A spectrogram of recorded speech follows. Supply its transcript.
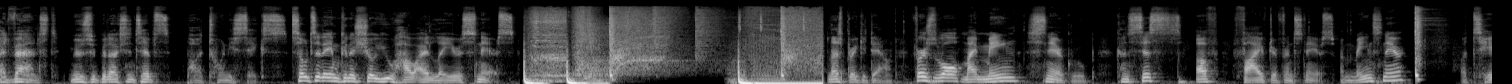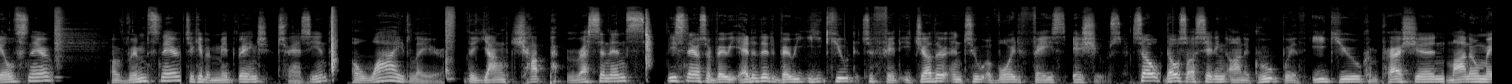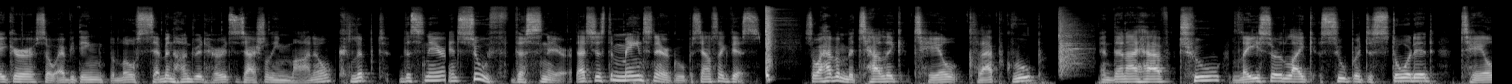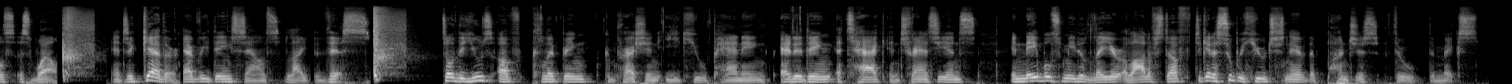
Advanced Music Production Tips, Part 26. So today I'm gonna show you how I layer snares. Let's break it down. First of all, my main snare group consists of five different snares. A main snare, a tail snare, a rim snare to give a mid-range transient, a wide layer, the Yang Chop resonance. These snares are very edited, very EQ'd to fit each other and to avoid phase issues. So those are sitting on a group with EQ, compression, mono maker, so everything below 700 Hertz is actually mono, clipped the snare, and Soothe the snare. That's just the main snare group. It sounds like this. So I have a metallic tail clap group, and then I have two laser-like super distorted tails as well. And together, everything sounds like this. So the use of clipping, compression, EQ, panning, editing, attack, and transients enables me to layer a lot of stuff to get a super huge snare that punches through the mix.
